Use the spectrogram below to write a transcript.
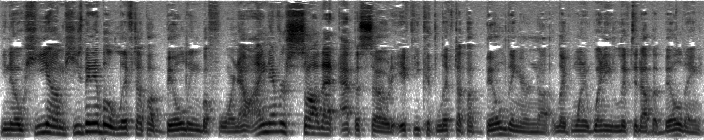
You know, he um he's been able to lift up a building before. Now I never saw that episode if he could lift up a building or not, like when when he lifted up a building.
